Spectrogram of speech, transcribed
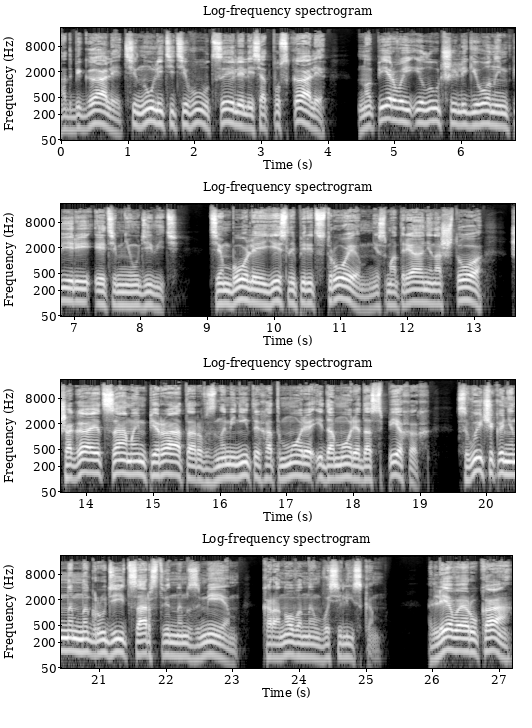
отбегали, тянули тетиву, целились, отпускали. Но первый и лучший легион империи этим не удивить. Тем более, если перед строем, несмотря ни на что, шагает сам император в знаменитых от моря и до моря доспехах, с вычеканенным на груди царственным змеем, коронованным Василиском. Левая рука,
